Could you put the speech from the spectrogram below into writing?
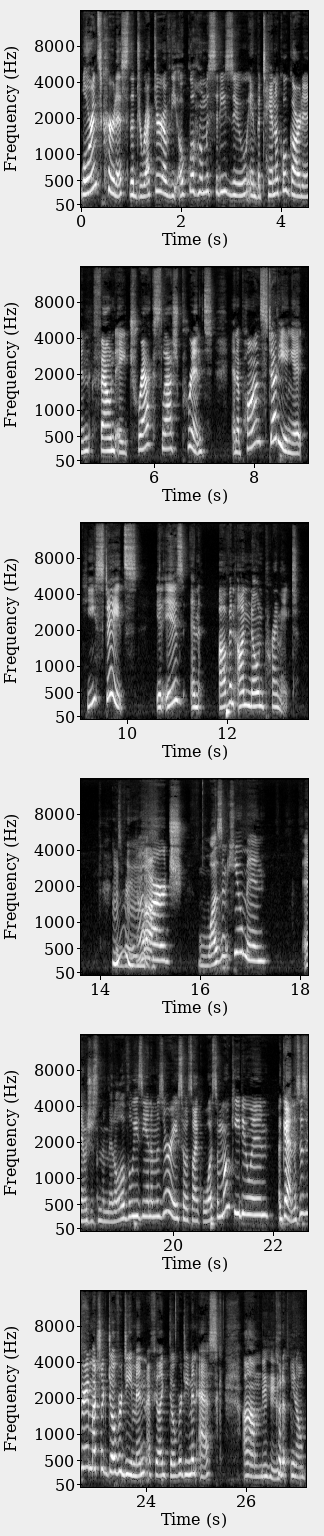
Lawrence Curtis, the director of the Oklahoma City Zoo and Botanical Garden, found a track slash print, and upon studying it, he states it is an of an unknown primate. It was very Mm. large, wasn't human, and it was just in the middle of Louisiana, Missouri. So it's like, what's a monkey doing? Again, this is very much like Dover Demon. I feel like Dover Demon esque. Um, Mhm. Could have, you know,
